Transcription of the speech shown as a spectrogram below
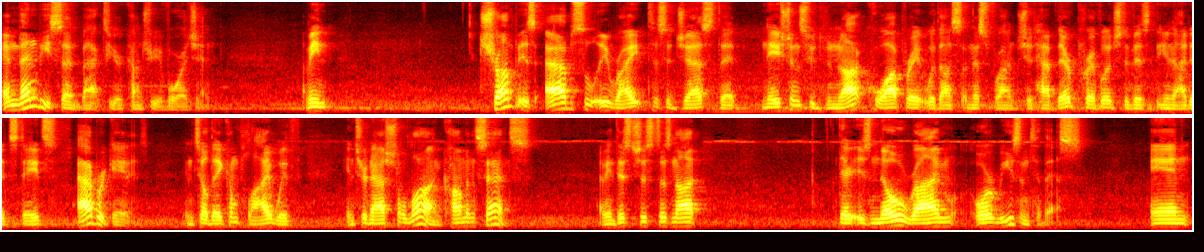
and then be sent back to your country of origin. I mean, Trump is absolutely right to suggest that nations who do not cooperate with us on this front should have their privilege to visit the United States abrogated until they comply with international law and common sense. I mean, this just does not, there is no rhyme or reason to this. And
